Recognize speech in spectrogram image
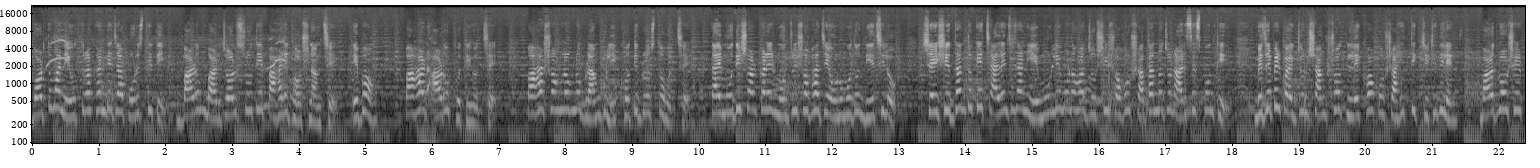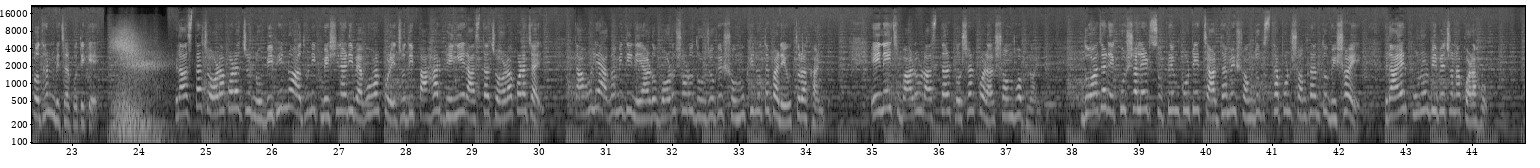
বর্তমানে উত্তরাখণ্ডে যা পরিস্থিতি, বারংবার জলস্রোতে পাহাড়ে ধস নামছে এবং পাহাড় আরও ক্ষতি হচ্ছে। পাহাড় সংলগ্ন গ্রামগুলি ক্ষতিগ্রস্ত হচ্ছে। তাই মোদী সরকারের মন্ত্রিসভা যে অনুমোদন দিয়েছিল, সেই সিদ্ধান্তকে চ্যালেঞ্জ জানিয়ে মুরলী মনোহর যোশী সহ সাতান্ন জন আরএসএস পন্থী বিজেপির কয়েকজন সাংসদ, লেখক ও সাহিত্যিক চিঠি দিলেন ভারতবর্ষের প্রধান বিচারপতিকে। রাস্তা চওড়া করার জন্য বিভিন্ন আধুনিক মেশিনারি ব্যবহার করে যদি পাহাড় ভেঙে রাস্তা চওড়া করা যায়, তাহলে আগামী দিনে আরও বড়সড় দুর্যোগের সম্মুখীন হতে পারে উত্তরাখণ্ড। এনএইচ বারো রাস্তার প্রসার করা সম্ভব নয়। দু হাজার একুশ সালের সুপ্রিম কোর্টে চারধামের সংযোগ স্থাপন সংক্রান্ত বিষয়ে রায়ের পুনর্বিবেচনা করা হোক।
